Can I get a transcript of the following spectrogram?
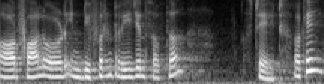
are followed in different regions of the state. Okay.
